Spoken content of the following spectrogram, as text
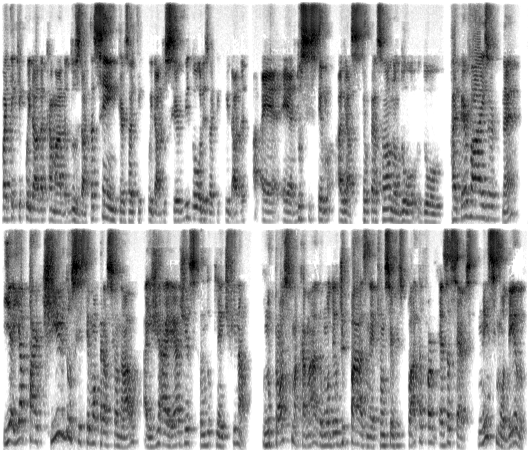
vai ter que cuidar da camada dos data centers, vai ter que cuidar dos servidores, vai ter que cuidar é, é, do sistema, aliás, sistema operacional não, do, do hypervisor, né? E aí, a partir do sistema operacional, aí já é a gestão do cliente final no próxima camada, o modelo de PaaS, né, que é um serviço Platform as a Service. Nesse modelo,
